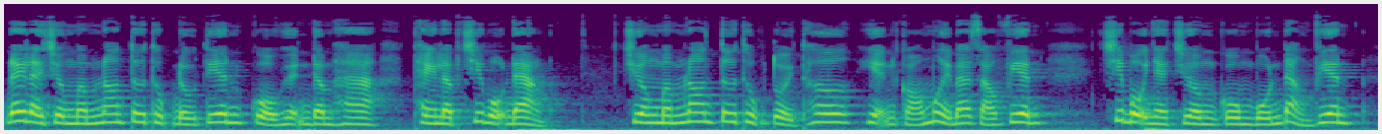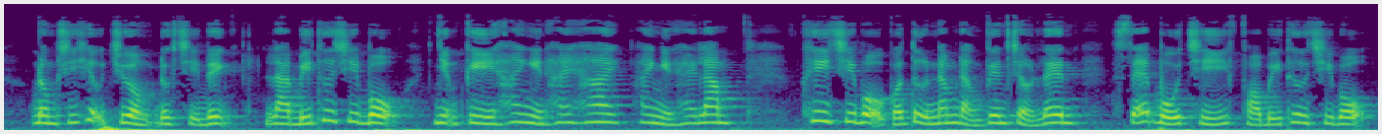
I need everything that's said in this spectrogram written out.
Đây là trường mầm non tư thục đầu tiên của huyện Đầm Hà thành lập chi bộ đảng. Trường mầm non tư thục tuổi thơ hiện có 13 giáo viên, chi bộ nhà trường gồm 4 đảng viên. Đồng chí hiệu trưởng được chỉ định là bí thư tri bộ, nhiệm kỳ 2022-2025. Khi tri bộ có từ 5 đảng viên trở lên, sẽ bố trí phó bí thư tri bộ.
